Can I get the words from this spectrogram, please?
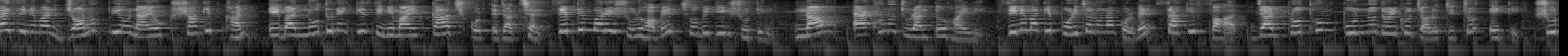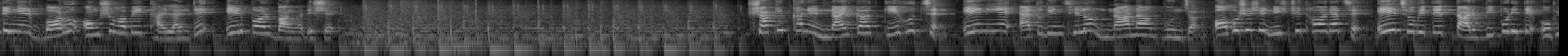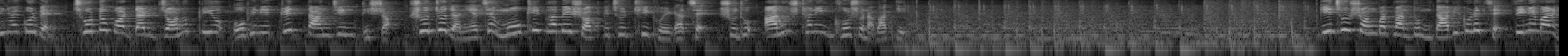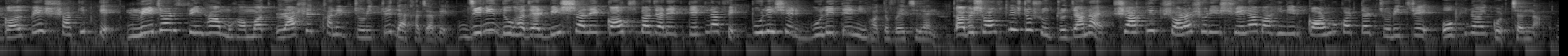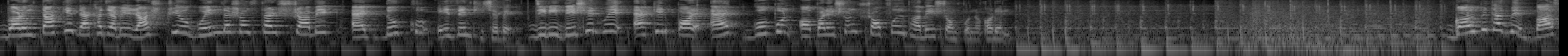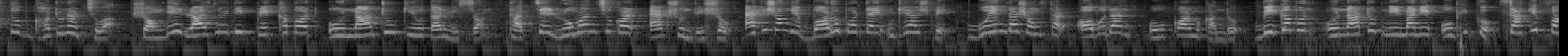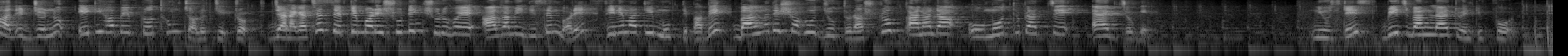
ঢাকাই সিনেমার জনপ্রিয় নায়ক শাকিব খান এবার নতুন একটি সিনেমায় কাজ করতে যাচ্ছেন। সেপ্টেম্বরে শুরু হবে ছবিটির শুটিং। নাম এখনও চূড়ান্ত হয়নি। সিনেমাটি পরিচালনা করবেন সাকিব ফাহাদ, যার প্রথম পূর্ণ দৈর্ঘ্য চলচ্চিত্র এটি। শুটিংয়ের বড় অংশ হবে থাইল্যান্ডে, এরপর বাংলাদেশে। শাকিব খানের নায়িকা কে হচ্ছেন? এ নিয়ে এতদিন ছিল নানা গুঞ্জন। অবশেষে নিশ্চিত হওয়া গেছে, এই ছবিতে তার বিপরীতে অভিনয় করবেন ছোট পর্দার জনপ্রিয় অভিনেত্রী তানজিন তিশা। সূত্র জানিয়েছে, মৌখিকভাবে সবকিছু ঠিক হয়ে গেছে, শুধু আনুষ্ঠানিক ঘোষণা বাকি। কিছু সংবাদ মাধ্যম দাবি করেছে, সিনেমার গল্পে সাকিবকে মেজর সিনহা মোহাম্মদ রাশেদ খানের চরিত্রে দেখা যাবে, যিনি দু হাজার বিশ সালে কক্সবাজারের টেকনাফে পুলিশের গুলিতে নিহত হয়েছিলেন। তবে সংশ্লিষ্ট সূত্র জানায়, সাকিব সরাসরি সেনাবাহিনীর কর্মকর্তার চরিত্রে অভিনয় করছেন না। বরং তাকে দেখা যাবে রাষ্ট্রীয় গোয়েন্দা সংস্থার সাবেক এক দক্ষ এজেন্ট হিসেবে, যিনি দেশের হয়ে একের পর এক গোপন অপারেশন সফলভাবে সম্পন্ন করেন। গল্পে থাকবে বাস্তব ঘটনার ছোঁয়া, সঙ্গে রাজনৈতিক প্রেক্ষাপট ও নাটকীয়তার মিশ্রণ। থাকছে রোমাঞ্চকর অ্যাকশন দৃশ্য। একই সঙ্গে বড় পর্দায় উঠে আসবে গোয়েন্দা সংস্থার অবদান ও কর্মকাণ্ড। বিজ্ঞাপন ও নাটক নির্মাণে অভিজ্ঞ সাকিব ফাহাদের জন্য এটি হবে প্রথম চলচ্চিত্র। জানা গেছে, সেপ্টেম্বরে শুটিং শুরু হয়ে আগামী ডিসেম্বরে সিনেমাটি মুক্তি পাবে বাংলাদেশ সহ যুক্তরাষ্ট্র, কানাডা ও মধ্যপ্রাচ্যে একযোগে। News Desk, Bridge Bangla 24.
